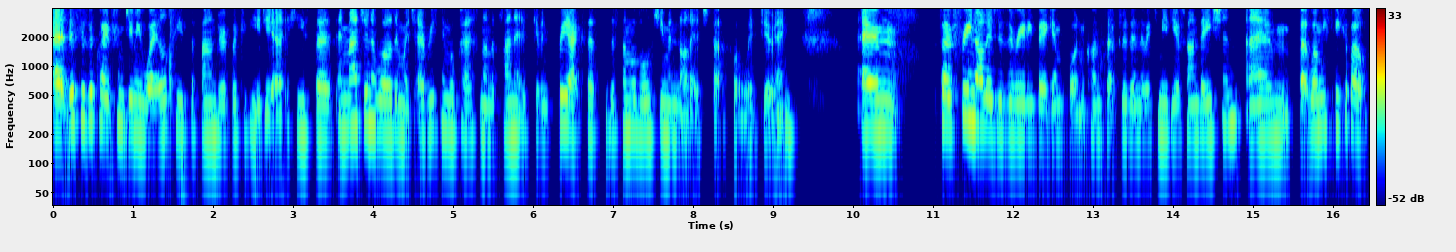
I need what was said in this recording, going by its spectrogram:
Uh, this is a quote from Jimmy Wales, he's the founder of Wikipedia. He says, imagine a world in which every single person on the planet is given free access to the sum of all human knowledge. That's what we're doing. Um, so free knowledge is a really big important concept within the Wikimedia Foundation. Um, but when we speak about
